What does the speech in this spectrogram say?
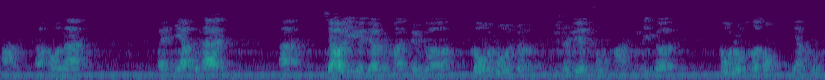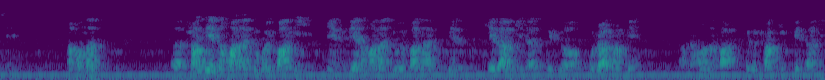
啊，然后呢，哎你要跟他啊交一个叫什么这个购入者识别书啊，是一个购入合同一样的东西。然后呢，呃，商店的话呢，就会帮你，免税店的话呢，就会帮他贴贴到你的这个护照上面，啊，然后呢，把这个商品给到你，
